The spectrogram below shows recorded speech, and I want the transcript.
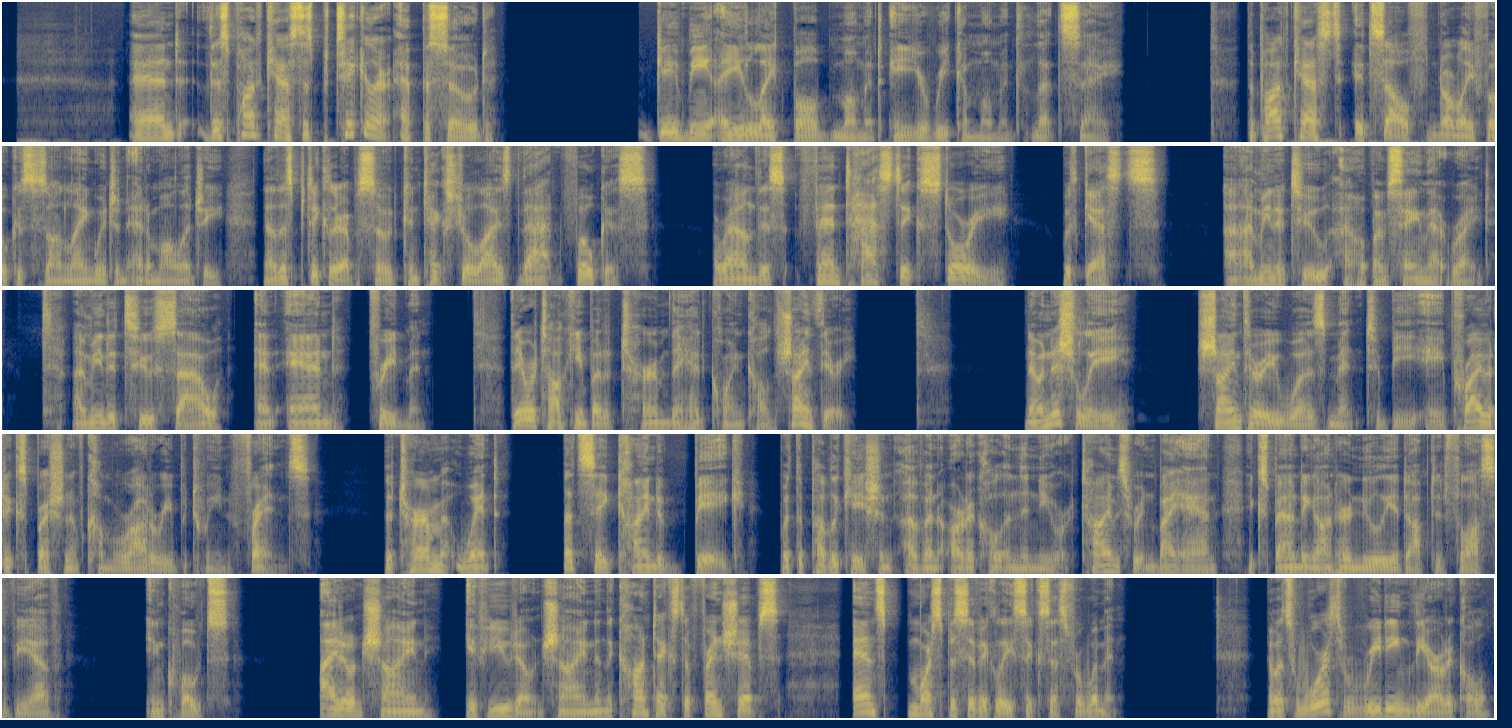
And this podcast, this particular episode, gave me a light bulb moment, a eureka moment, let's say. The podcast itself normally focuses on language and etymology. Now, this particular episode contextualized that focus around this fantastic story with guests uh, Aminatou, I hope I'm saying that right, Aminatou Sow and Ann Friedman. They were talking about a term they had coined called shine theory. Now, initially, shine theory was meant to be a private expression of camaraderie between friends. The term went, let's say, kind of big with the publication of an article in the New York Times written by Ann expounding on her newly adopted philosophy of, in quotes, I don't shine if you don't shine in the context of friendships and more specifically, success for women. Now, it's worth reading the article.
